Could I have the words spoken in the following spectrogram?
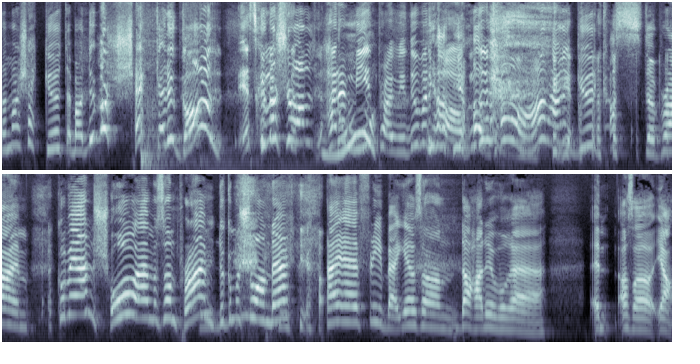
Den må jeg sjekke ut. Jeg bare Du må sjekke! Er du gal?! Du må se den her er min Prime-video, bare ja, ta ja, den, du. faen! Herregud, kaste Prime. Kom igjen, se Amazon Prime! Dere må se den der. Nei, eh, Fleabag er jo sånn Da hadde det jo vært eh, Altså, ja.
